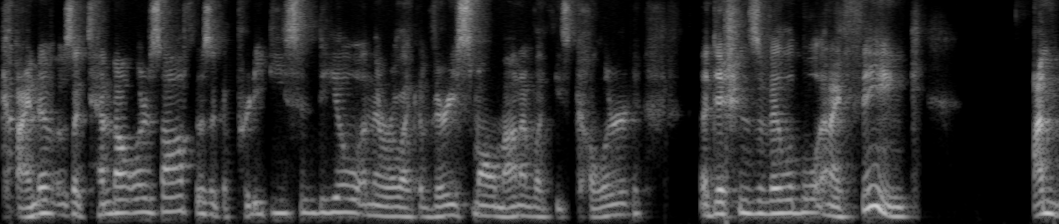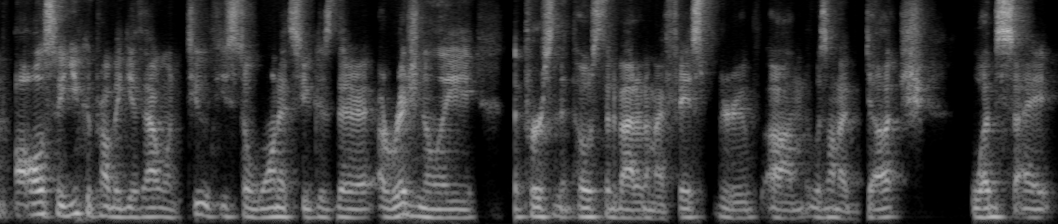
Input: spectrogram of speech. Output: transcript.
kind of. It was like ten dollars off. It was like a pretty decent deal, and there were like a very small amount of like these colored editions available. And I think I'm also you could probably get that one too if you still wanted to, because they're originally the person that posted about it on my Facebook group. Um, it was on a Dutch website,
